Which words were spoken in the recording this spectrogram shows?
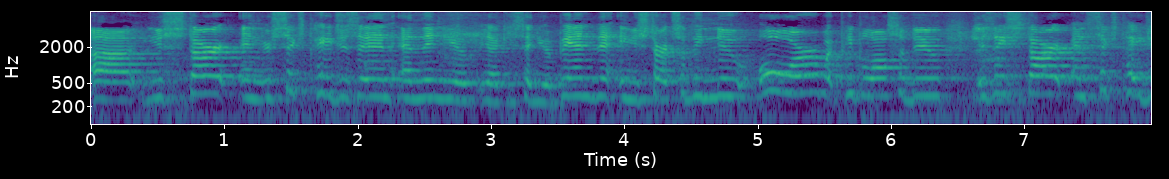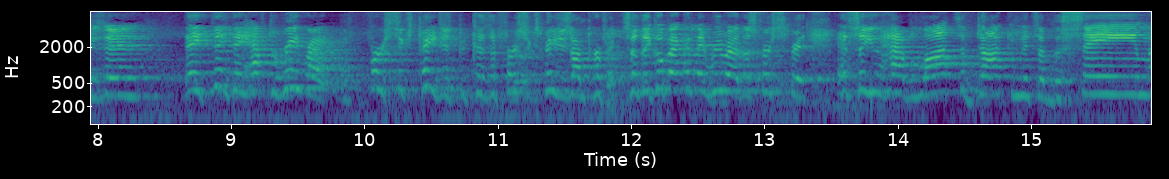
uh, you start and you're six pages in, and then you, like you said, you abandon it and you start something new. Or what people also do is they start and six pages in, they think they have to rewrite the first six pages because the first six pages aren't perfect. So they go back and they rewrite those first six pages. And so you have lots of documents of the same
